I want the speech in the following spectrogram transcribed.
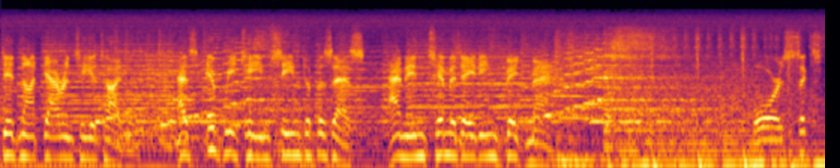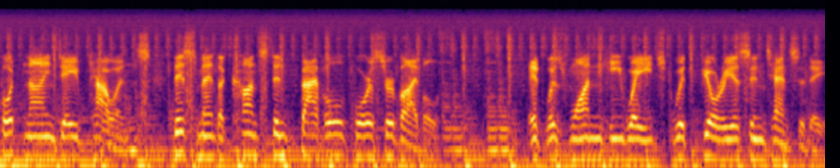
did not guarantee a title, as every team seemed to possess an intimidating big man. For six-foot-nine Dave Cowens, this meant a constant battle for survival. It was one he waged with furious intensity.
